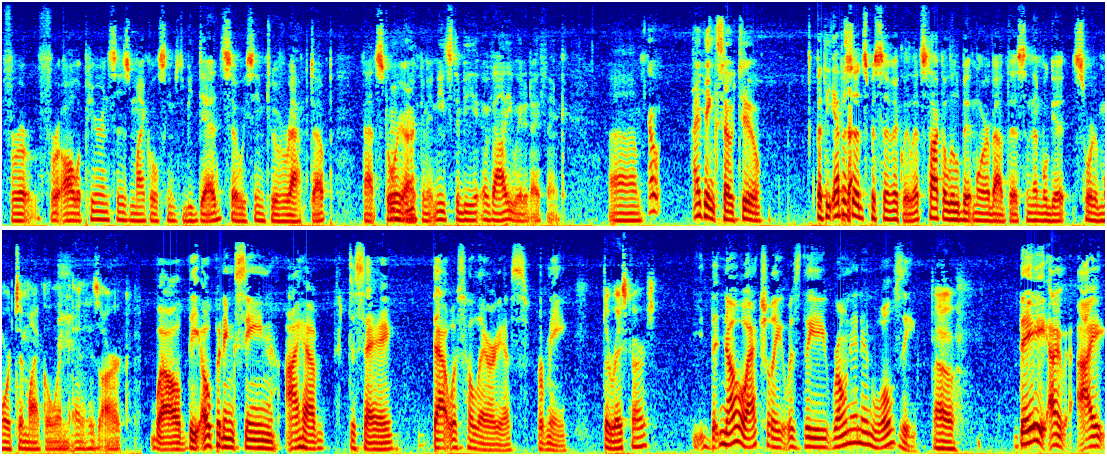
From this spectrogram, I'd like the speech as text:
for for all appearances, Michael seems to be dead. So we seem to have wrapped up that story mm-hmm. arc, and it needs to be evaluated. I think. Um, oh i think so too but the episode specifically, let's talk a little bit more about this, and then we'll get sort of more to Michael and, and his arc. well the opening scene i have to say that was hilarious for me The race cars. No actually it was the ronan and woolsey Oh, they I I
